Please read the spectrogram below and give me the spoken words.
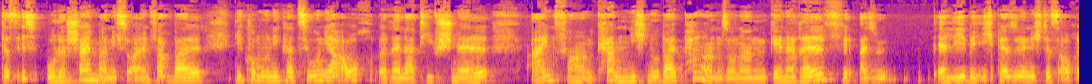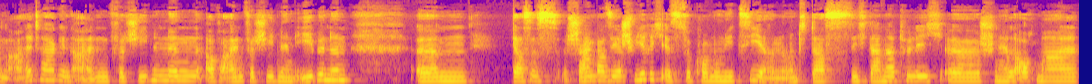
das ist oder scheinbar nicht so einfach, weil die Kommunikation ja auch relativ schnell einfahren kann, nicht nur bei Paaren, sondern generell, für, also erlebe ich persönlich das auch im Alltag in allen verschiedenen, auf allen verschiedenen Ebenen. Ähm, dass es scheinbar sehr schwierig ist zu kommunizieren und dass sich dann natürlich äh, schnell auch mal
